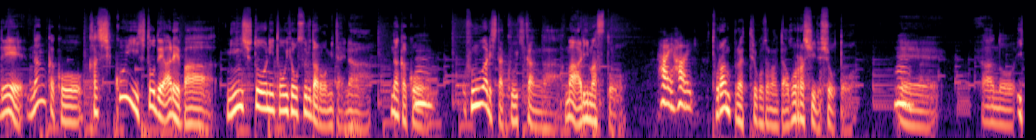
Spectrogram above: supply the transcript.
で、なんかこう、賢い人であれば民主党に投票するだろうみたいな、なんかこう、うんふんわりした空気感が、まあありますと。はいはい、トランプのやってることなんてアホらしいでしょうと。うんえーあの一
